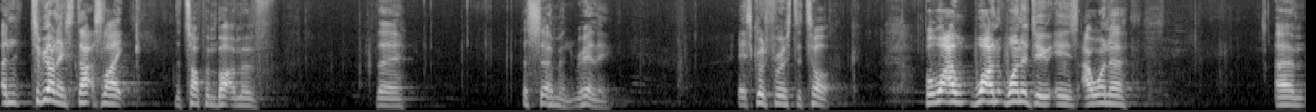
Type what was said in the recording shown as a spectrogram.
And to be honest, that's like the top and bottom of the, the sermon, really. It's good for us to talk. But what I want, to do is I want to um,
